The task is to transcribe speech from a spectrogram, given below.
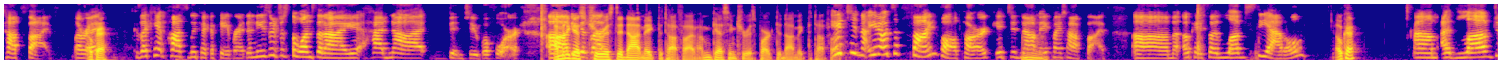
top five all right okay because i can't possibly pick a favorite and these are just the ones that i had not been to before. Uh, I'm gonna guess Truist I, did not make the top five. I'm guessing Truist Park did not make the top five. It did not. You know, it's a fine ballpark. It did not mm. make my top five. Um, okay, so I loved Seattle. Okay. Um, I loved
